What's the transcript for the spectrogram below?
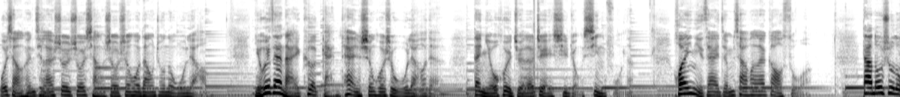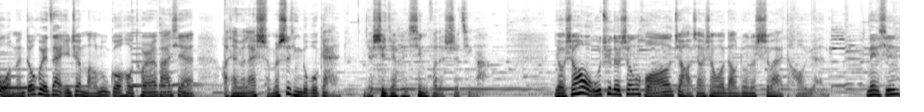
我想和你一起来说一说享受生活当中的无聊。你会在哪一刻感叹生活是无聊的？但你又会觉得这也是一种幸福呢？欢迎你在节目下方来告诉我。大多数的我们都会在一阵忙碌过后，突然发现，好像原来什么事情都不干也是一件很幸福的事情啊。有时候无趣的生活就好像生活当中的世外桃源，内心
